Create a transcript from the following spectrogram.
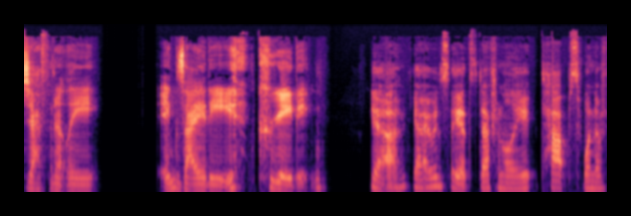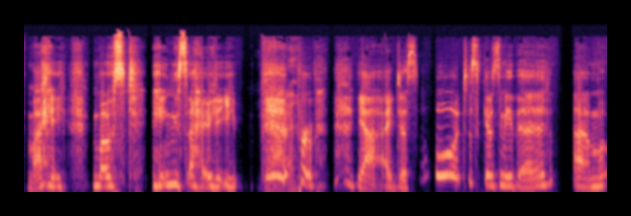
definitely anxiety creating. Yeah, yeah, I would say it's definitely tops one of my most anxiety. Yeah, per- yeah I just oh, it just gives me the um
